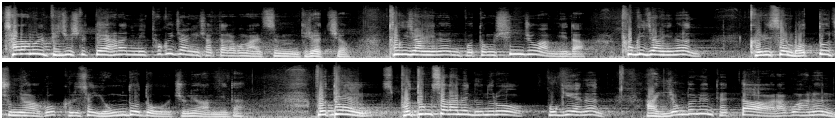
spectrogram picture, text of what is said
사람을 비주실 때 하나님이 토기장이셨다라고 말씀드렸죠. 토기장이는 보통 신중합니다. 토기장이는 그릇의 멋도 중요하고 그릇의 용도도 중요합니다. 보통 보통 사람의 눈으로 보기에는 아 이 정도면 됐다라고 하는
